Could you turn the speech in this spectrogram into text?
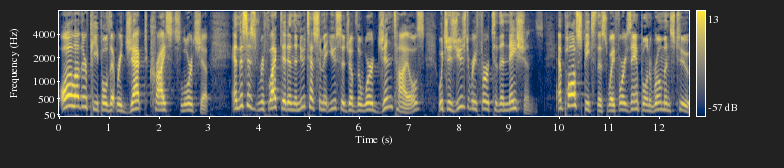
all other people that reject Christ's lordship. And this is reflected in the New Testament usage of the word Gentiles, which is used to refer to the nations. And Paul speaks this way. For example, in Romans 2,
